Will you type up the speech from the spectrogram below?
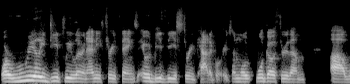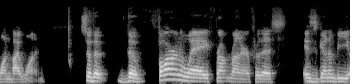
or really deeply learn any three things, it would be these three categories. And we'll, we'll go through them uh, one by one. So the, the far and away front runner for this is going to be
